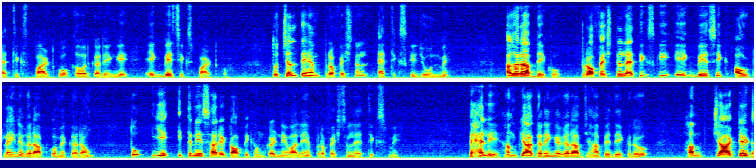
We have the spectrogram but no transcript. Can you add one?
एथिक्स पार्ट को कवर करेंगे, एक बेसिक्स पार्ट को। तो चलते हैं हम प्रोफेशनल एथिक्स की जोन में। अगर आप देखो प्रोफेशनल एथिक्स की एक बेसिक आउटलाइन अगर आपको मैं कराऊं तो ये इतने सारे टॉपिक हम करने वाले हैं प्रोफेशनल एथिक्स में। पहले हम क्या करेंगे अगर आप जहाँ पे देख रहे हो, हम चार्टर्ड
